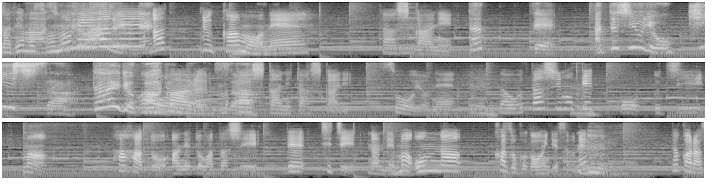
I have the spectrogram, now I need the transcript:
まあでもその辺れはあるよね。あるかもね、確かにだって私より大きいしさ体力あるんだもんまあ、さ。確かに確かに。そうよね。うん。だ私も結構うち、まあ母と姉と私で父なんで、まあ女家族が多いんですよね、うん。だから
